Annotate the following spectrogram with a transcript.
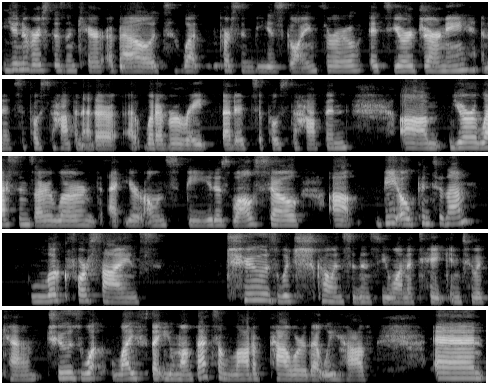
universe doesn't care about what person B is going through. It's your journey, and it's supposed to happen at a at whatever rate that it's supposed to happen. Um, your lessons are learned at your own speed as well. So uh, be open to them. Look for signs. Choose which coincidence you want to take into account. Choose what life that you want. That's a lot of power that we have, and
